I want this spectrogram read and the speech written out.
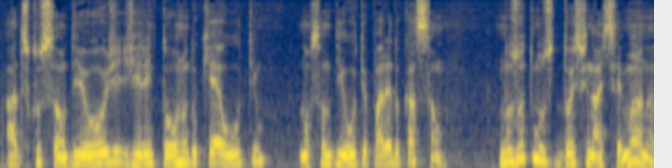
A discussão de hoje gira em torno do que é útil, noção de útil para a educação. Nos últimos dois finais de semana,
